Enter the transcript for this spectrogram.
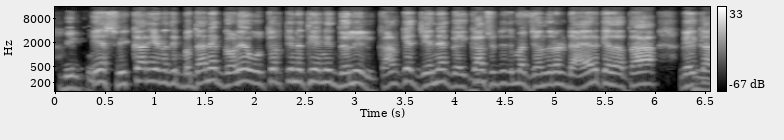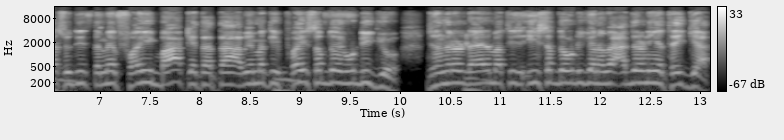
બિલકુલ. એ સ્વીકાર્ય નથી. બધાને ગળે ઉતરતી નથી એની દલીલ. કારણ કે જેને ગઈકાલ સુધી તમે જનરલ ડાયર કહેતા હતા ગઈકાલ સુધી તમે ફઈ બા કહેતા હતા હવે એમાંથી ફઈ શબ્દ ઉડી ગયો. જનરલ. ડાયરમાંથી ઈ શબ્દ ઉડી ગયો હવે આદરણીય થઈ ગયા.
